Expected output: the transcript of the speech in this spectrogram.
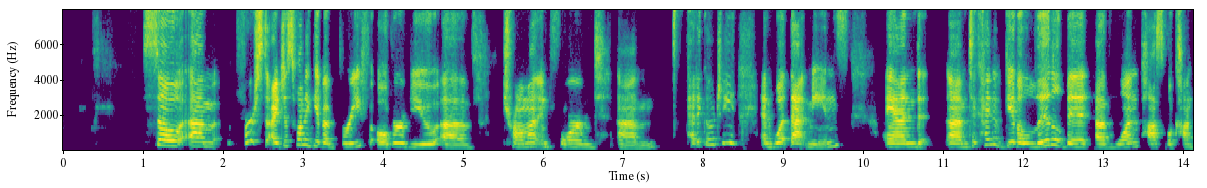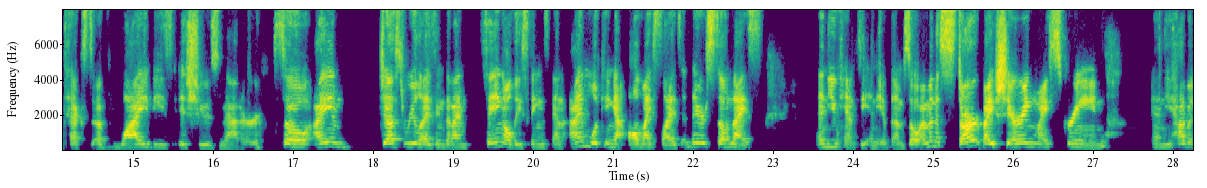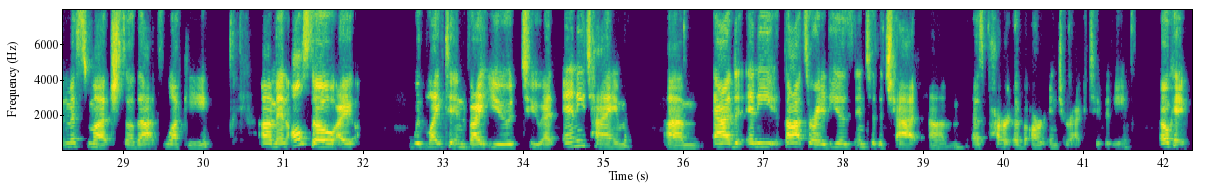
So um, first, I just want to give a brief overview of trauma-informed um, pedagogy and what that means. And um, to kind of give a little bit of one possible context of why these issues matter. So I am just realizing that I'm saying all these things and I'm looking at all my slides and they're so nice and you can't see any of them. So I'm going to start by sharing my screen and you haven't missed much, so that's lucky. Um, and also I would like to invite you to at any time um, add any thoughts or ideas into the chat um, as part of our interactivity. Okay,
